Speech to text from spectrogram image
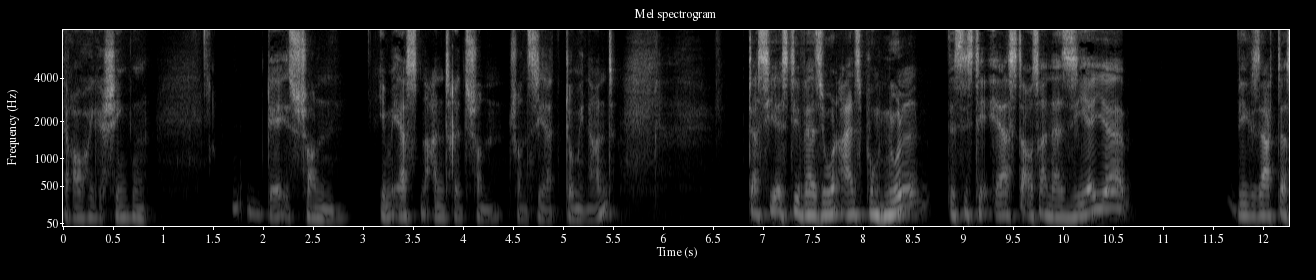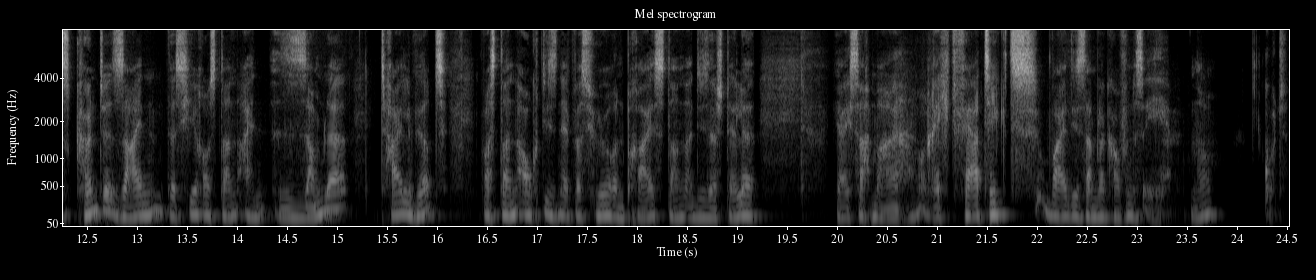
der rauchige Schinken, der ist schon im ersten Antritt schon, schon sehr dominant. Das hier ist die Version 1.0. Das ist die erste aus einer Serie. Wie gesagt, das könnte sein, dass hieraus dann ein Sammlerteil wird, was dann auch diesen etwas höheren Preis dann an dieser Stelle, ja, ich sag mal, rechtfertigt, weil die Sammler kaufen das eh. Ne? Gut.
